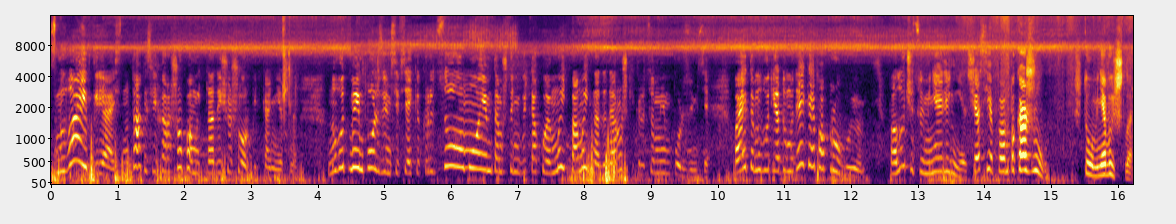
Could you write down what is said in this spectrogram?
смывает грязь, но так, если хорошо помыть, надо еще шоркать, конечно. Ну вот мы им пользуемся, всякое крыльцо моем, там что-нибудь такое, мыть, помыть надо, дорожки, крыльцо мы им пользуемся. Поэтому вот я думаю, дай-ка я попробую, получится у меня или нет. Сейчас я вам покажу, что у меня вышло.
